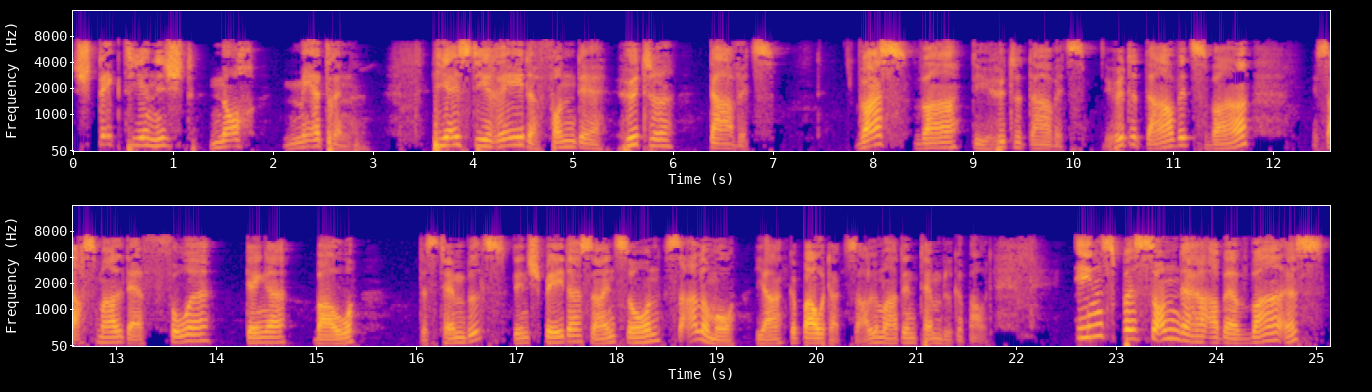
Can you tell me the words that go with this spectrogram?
steckt hier nicht noch mehr drin? Hier ist die Rede von der Hütte Davids. Was war die Hütte Davids? Die Hütte Davids war, ich sag's mal, der Vorgängerbau des Tempels, den später sein Sohn Salomo ja gebaut hat. Salomo hat den Tempel gebaut. Insbesondere aber war es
